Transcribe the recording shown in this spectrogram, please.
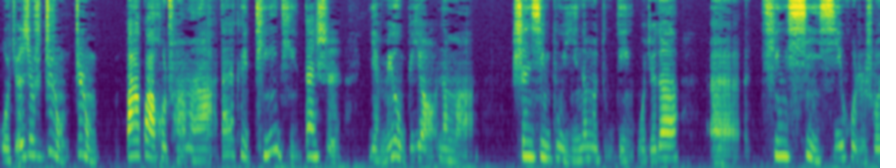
我觉得就是这种这种八卦或传闻啊，大家可以听一听，但是也没有必要那么深信不疑，那么笃定。我觉得。呃，听信息或者说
